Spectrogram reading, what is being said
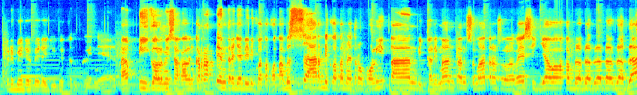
berbeda-beda juga tentunya. Tapi kalau misalkan kerap yang terjadi di kota-kota besar, di kota metropolitan, di Kalimantan, Sumatera, Sulawesi, Jawa, bla bla bla bla bla bla,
